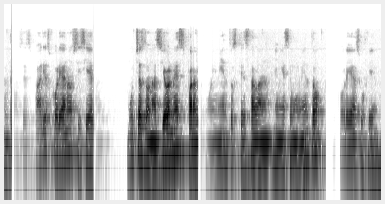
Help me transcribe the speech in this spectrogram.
Entonces, varios coreanos hicieron muchas donaciones para los movimientos que estaban en ese momento Corea sufriendo.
